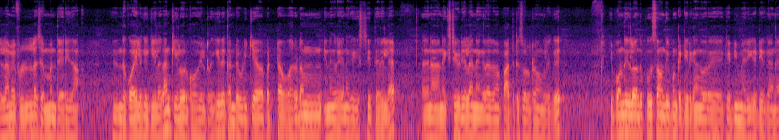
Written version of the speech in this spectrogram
எல்லாமே ஃபுல்லாக செம்மண் தேரி தான். இது இந்த கோயிலுக்கு கீழே தான் கீழே ஒரு கோவில் இருக்குது இது கண்டுபிடிக்கப்பட்ட வருடம் என்னங்கிற எனக்கு ஹிஸ்ட்ரி தெரியல. அது நான் நெக்ஸ்ட் வீடியோவில் என்னங்கிறத நான் பார்த்துட்டு சொல்கிறேன் உங்களுக்கு. இப்போ வந்து இதில் வந்து புதுசாக வந்து இப்போ கட்டியிருக்காங்க. ஒரு கெபி மாதிரி கட்டியிருக்காங்க.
